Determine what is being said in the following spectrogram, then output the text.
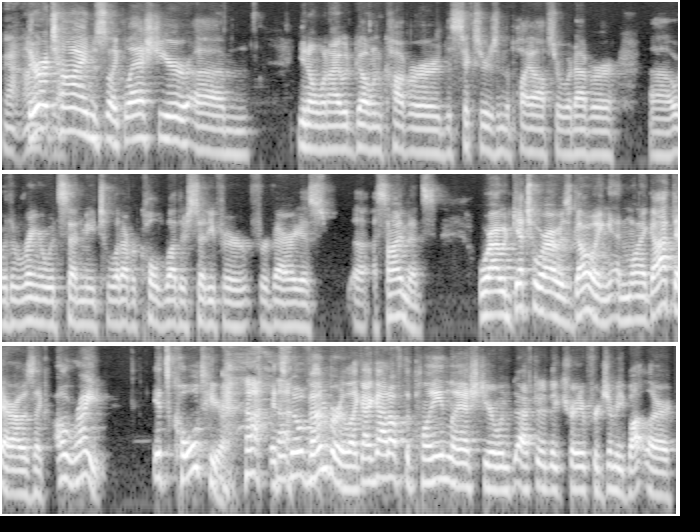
Yeah, There are times like last year, um, you know, when I would go and cover the Sixers in the playoffs or whatever, uh, or the Ringer would send me to whatever cold weather city for for various uh, assignments, where I would get to where I was going, and when I got there, I was like, oh right, it's cold here. it's November. Like I got off the plane last year when after they traded for Jimmy Butler,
